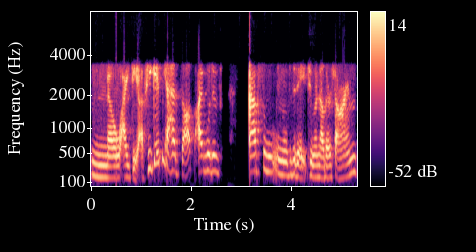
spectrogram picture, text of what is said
no idea. If he gave me a heads up, I would have absolutely moved the date to another time.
